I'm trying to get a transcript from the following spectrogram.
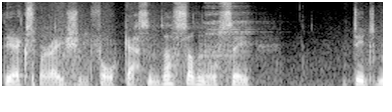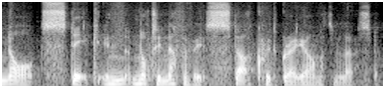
the exploration for gas in the Southern North Sea did not stick. In, not enough of it stuck with Great Yarmouth and Lowestoft.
